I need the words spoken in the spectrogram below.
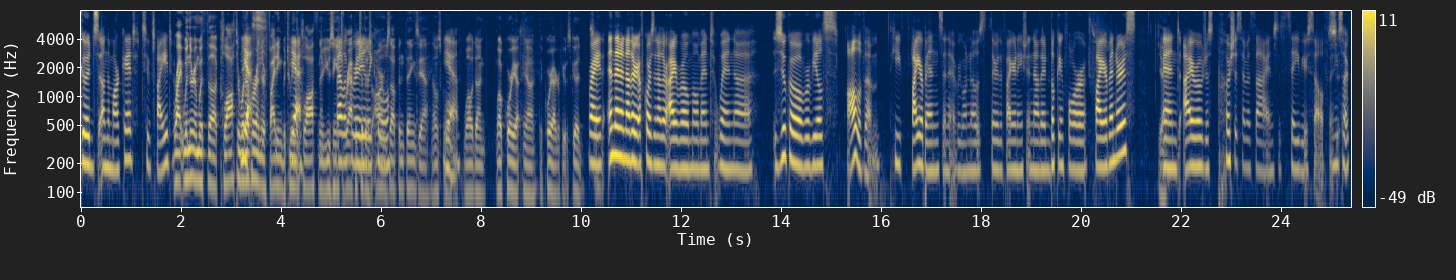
goods on the market to fight. Right when they're in with the cloth or whatever, Yes. and they're fighting between Yeah. the cloth, and they're using That it to wrap each really other's arms up and things. Yeah, that was cool. Yeah. well done. Well choreo. Yeah, the choreography was good. So- Right. And then another, of course, another Iroh moment when uh, Zuko reveals all of them. He firebends, and everyone knows they're the Fire Nation. Now they're looking for firebenders, Yeah. and Iroh just pushes him aside and says, "Save yourself." And he's like,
